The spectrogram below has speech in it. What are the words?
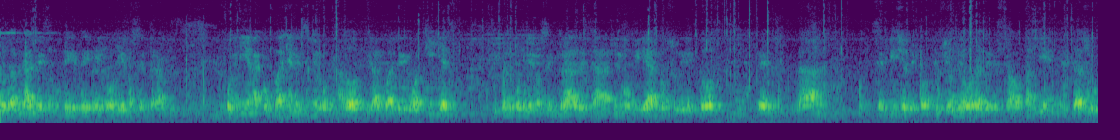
los, de los alcaldes desde el gobierno central. Hoy día me acompañan el señor gobernador, el alcalde de Guaquillas, y por el gobierno central está Inmobiliar con su director, eh, la Servicio de Construcción de Obras del Estado también, está su,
